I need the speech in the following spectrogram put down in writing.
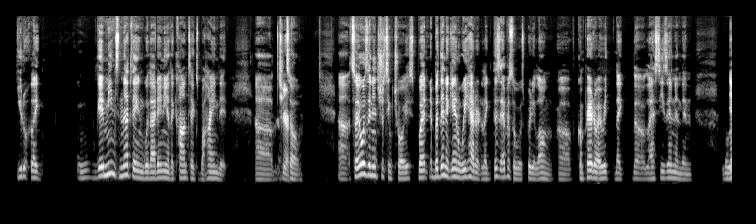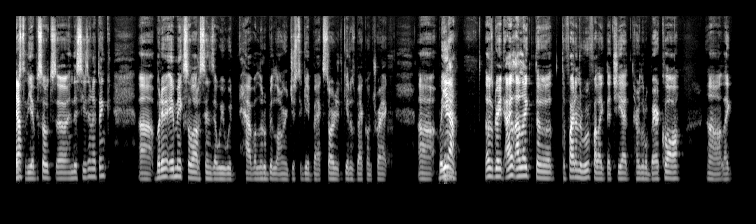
you don't like it means nothing without any of the context behind it. Uh, sure. So, uh, so it was an interesting choice, but but then again, we had like this episode was pretty long uh, compared to every like the last season, and then the yeah. rest of the episodes uh, in this season, I think. Uh, but it, it, makes a lot of sense that we would have a little bit longer just to get back started, get us back on track. Uh, but yeah, mm-hmm. that was great. I, I like the the fight on the roof. I like that she had her little bear claw, uh, like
